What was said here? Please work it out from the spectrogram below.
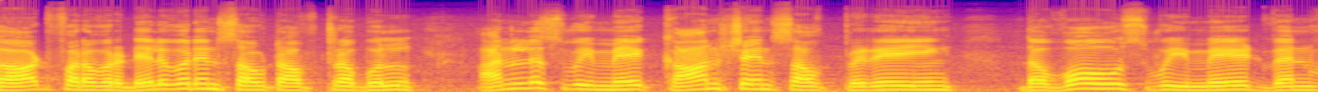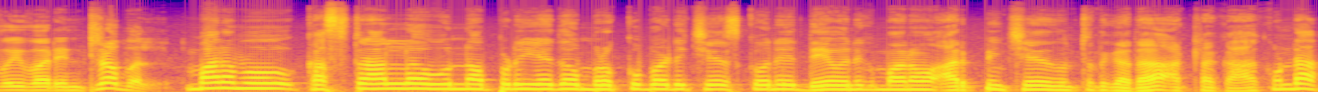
God for our deliverance out of trouble unless we make conscience of praying the vows we made when we were in trouble మనము కష్టాల్లో ఉన్నప్పుడు ఏదో మొక్కుబడి చేసుకొని దేవునికి మనం అర్పించేది ఉంటుంది కదా? అట్లా కాకుండా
